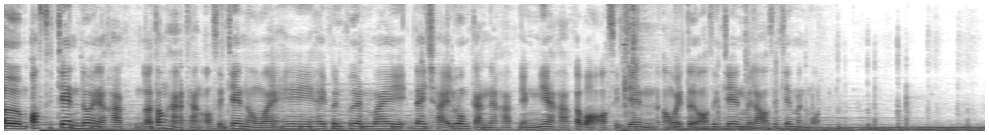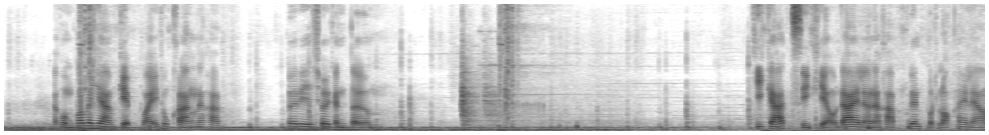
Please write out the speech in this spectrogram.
เติมออกซิเจนด้วยนะครับ เราต้องหาถังออกซิเจนเอาไว้ให้ให้เพื่อนๆไว้ได้ใช้ร่วมกันนะครับ อย่างเนี้ยครับกระบอกออกซิเจน เอาไว้เติมออกซิเจนเวลาออกซิเจนมันหมด แต่ผมก็พยายามเก็บไว้ทุกครั้งนะครับ เพื่อที่จะช่วยกันเติม คีย์การ์ดสีเขียวได้แล้วนะครับ เพื่อนปลดล็อกให้แล้ว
